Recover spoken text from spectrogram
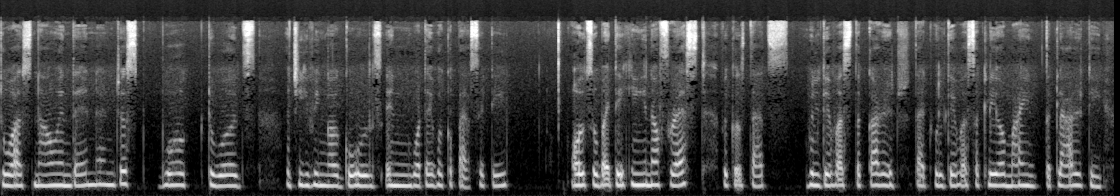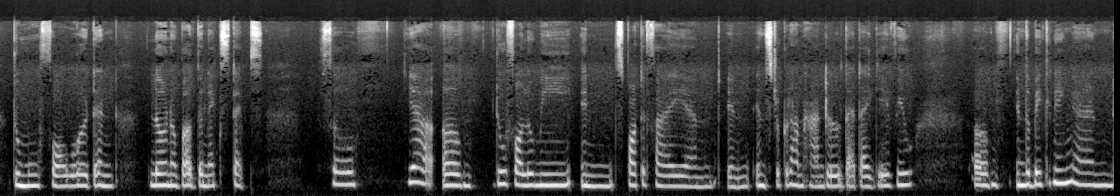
to us now and then and just work towards achieving our goals in whatever capacity. Also by taking enough rest because that's will give us the courage that will give us a clear mind the clarity to move forward and learn about the next steps. So yeah um do follow me in Spotify and in Instagram handle that I gave you um, in the beginning, and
